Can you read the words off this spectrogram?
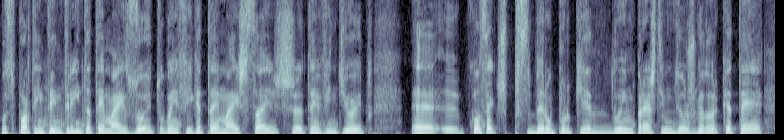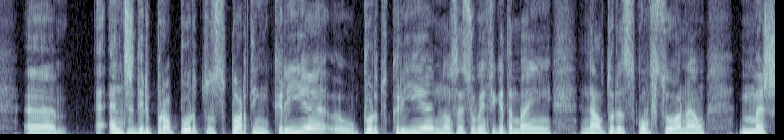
O Sporting tem 30, tem mais 8. O Benfica tem mais 6, uh, tem 28. Uh, consegues perceber o porquê do empréstimo de um jogador que até Antes de ir para o Porto, o Sporting queria, o Porto queria, não sei se o Benfica também na altura se conversou ou não, mas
